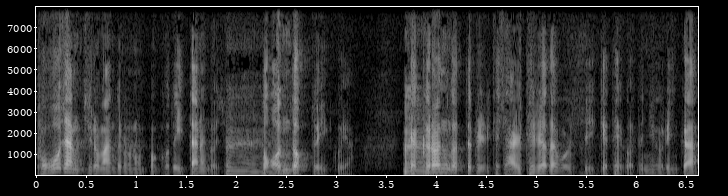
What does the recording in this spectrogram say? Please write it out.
보호장치로 만들어 놓은 벙커도 있다는 거죠. 음. 또 언덕도 있고요. 그러니까 음. 그런 것들을 이렇게 잘 들여다볼 수 있게 되거든요. 그러니까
